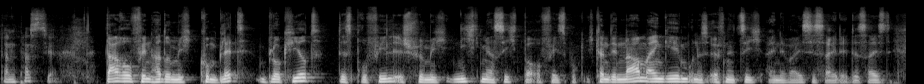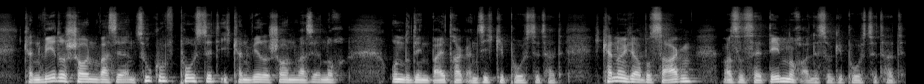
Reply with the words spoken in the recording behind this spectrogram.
Dann passt ja. Daraufhin hat er mich komplett blockiert. Das Profil ist für mich nicht mehr sichtbar auf Facebook. Ich kann den Namen eingeben und es öffnet sich eine weiße Seite. Das heißt, ich kann weder schauen, was er in Zukunft postet, ich kann weder schauen, was er noch unter den Beitrag an sich gepostet hat. Ich kann euch aber sagen, was er seitdem noch alles so gepostet hat.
